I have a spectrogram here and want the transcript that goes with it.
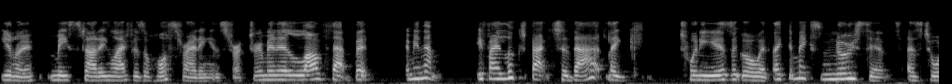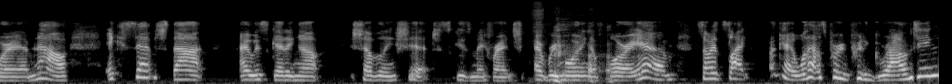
you know me starting life as a horse riding instructor i mean i love that but i mean that if i looked back to that like 20 years ago. It, like, it makes no sense as to where I am now, except that I was getting up shoveling shit, excuse my French, every morning at 4 a.m. So it's like, okay, well, that was probably pretty grounding.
